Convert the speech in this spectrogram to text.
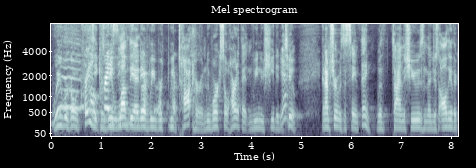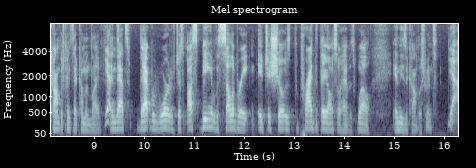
we were going crazy Oh, because we crazy. loved the idea of we were we taught her and we worked so hard at that, and we knew she did Yeah. too. And I'm sure it was the same thing with tying the shoes and then just all the other accomplishments that come in life. Yeah. And that's that reward of just us being able to celebrate. It just shows the pride that they also have as well in these accomplishments. yeah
